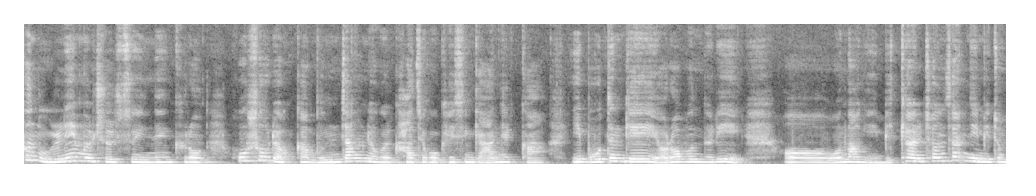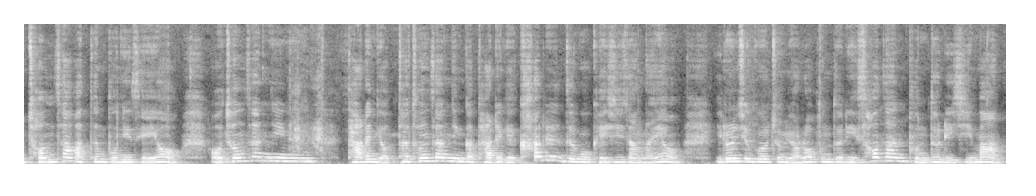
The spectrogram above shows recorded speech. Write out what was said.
큰 울림을 줄 수 있는 그런 호소력과 문장력을 가지고 계신 게 아닐까. 이 모든 게 여러분들이 어, 워낙 이 미카엘 천사님이 좀 전사 같은 분이세요. 어, 천사님 다른 여타 천사님과 다르게 칼을 들고 계시잖아요. 이런 식으로 좀 여러분들이 선한 분들이지만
